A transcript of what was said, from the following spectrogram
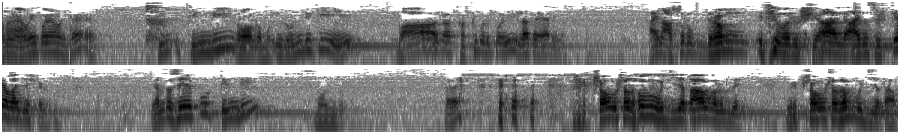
మనం ఏమైపోయామంటే తి- తిండి రోగము. ఈ రెండుకి బాగా కట్టుబడిపోయి ఇలా తయారుగా ఆయన అసురుగ్రం ఇది వరుష్య ఆయన సృష్టి అలా చేశాడు. ఎంతసేపు? తిండి మందు. వృక్షౌషధం ఉజ్యతాం అనుంది. వృక్షౌషధం ఉజ్యతాం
